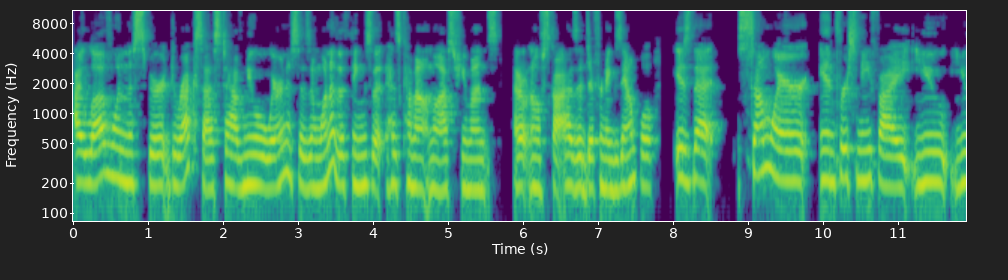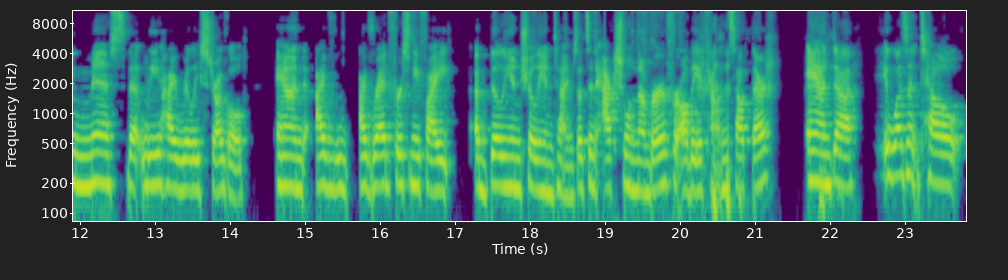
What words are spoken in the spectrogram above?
I love when the spirit directs us to have new awarenesses. And one of the things that has come out in the last few months, I don't know if Scott has a different example, is that somewhere in First Nephi, you, you miss that Lehi really struggled and I've, I've read First Nephi a billion trillion times. That's an actual number for all the accountants out there. And, uh, it wasn't till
